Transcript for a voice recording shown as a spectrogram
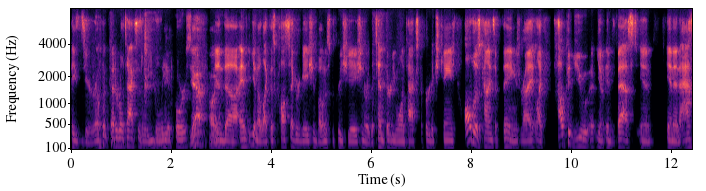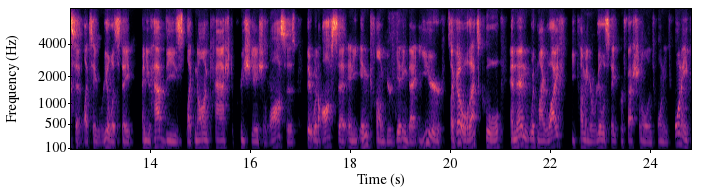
pay zero federal taxes legally, of course. Yeah. Oh, yeah. And uh, and you know like this cost segregation, bonus depreciation, or the 1031 tax deferred exchange, all those kinds of things, right? Like how could you uh, you know invest in in an asset like say real estate and you have these like non-cash depreciation losses that would offset any income you're getting that year it's like oh well that's cool. And then with my wife becoming a real estate professional in 2020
